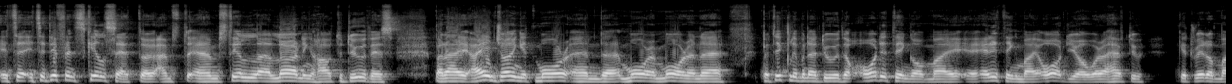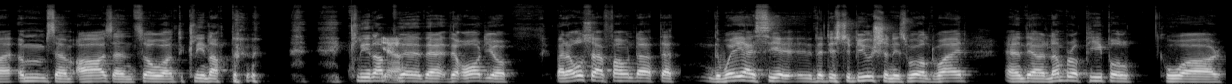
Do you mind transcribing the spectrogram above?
it's, a, it's a different skill set. I'm, st I'm still uh, learning how to do this, but I, I enjoying it more and more and more. And particularly when I do the auditing of my, editing my audio, where I have to get rid of my ums and ahs and so on to clean up the clean up yeah. the, the, the audio. But also I found out that the way I see it, the distribution is worldwide, and there are a number of people who are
